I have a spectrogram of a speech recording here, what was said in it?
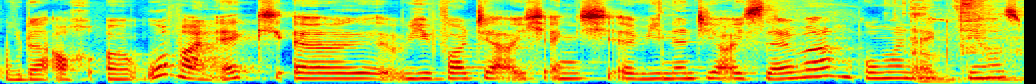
oder auch äh, Urbaneck. Äh, wie wollt ihr euch eigentlich, äh, wie nennt ihr euch selber? Urbaneck ähm, Bierhaus?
